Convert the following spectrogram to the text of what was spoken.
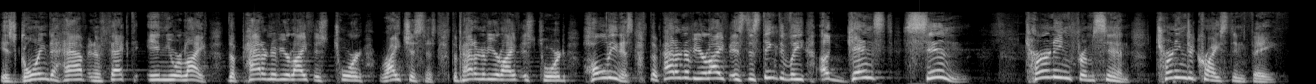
is going to have an effect in your life. The pattern of your life is toward righteousness. The pattern of your life is toward holiness. The pattern of your life is distinctively against sin, turning from sin, turning to Christ in faith.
